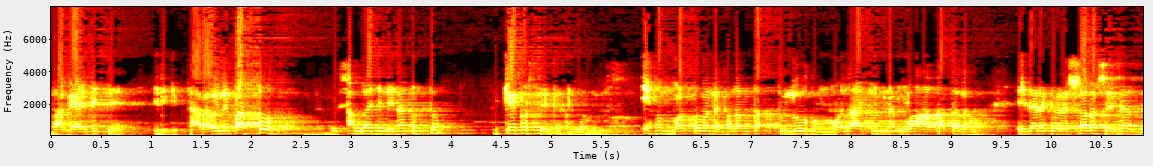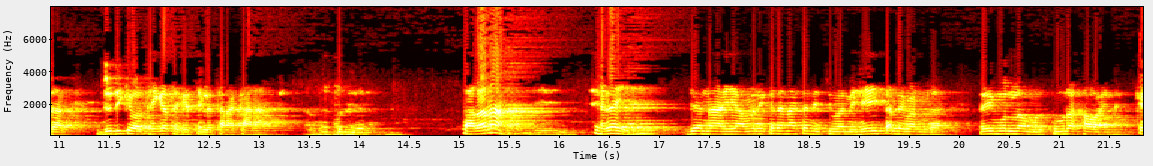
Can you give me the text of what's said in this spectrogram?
ভাগায় দিতে এটা কি তারা হইলে পারতো? আল্লাহ যদি না করতো কে করছে এটা? এখন বর্তমানে ফালাম তাকতুলুহুম ওয়ালাকিন্নাল্লাহ কাতালাহুম। এটার একেবারে সরাসরি ম্যাচ ডাক যদি কেউ থেকে থাকে তাহলে তারা কারা? তারা না? এরাই। যে, না, এই আমেরিকার নাকা নিচ্ছি মানে হেই তালেবানরা, এই মোল্লাম তোমরা খাওয়াই না। কে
